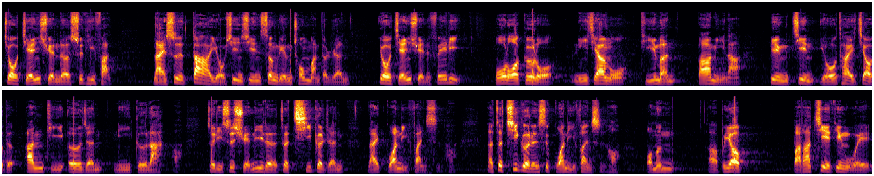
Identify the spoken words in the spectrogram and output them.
就拣选了司提反，乃是大有信心、圣灵充满的人；又拣选菲利、伯罗哥罗、尼迦罗、提门、巴米拿，并进犹太教的安提阿人尼哥拉。啊，这里是选立了这七个人来管理饭食。哈，那这七个人是管理饭食。哈，我们啊不要把它界定为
